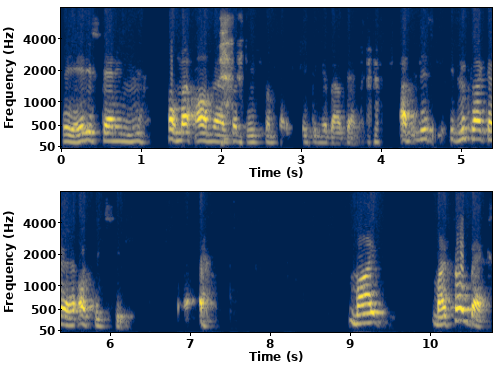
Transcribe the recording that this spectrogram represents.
the hair is standing on my arm. I've got goosebumps thinking about that. Uh, this, it looked like a ostrich seat my my throwbacks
